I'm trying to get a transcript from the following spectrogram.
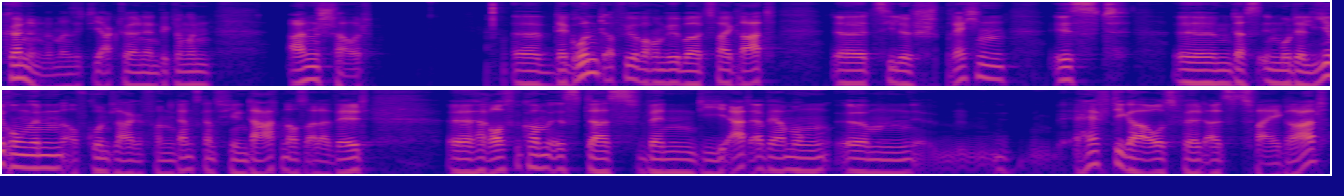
können, wenn man sich die aktuellen Entwicklungen anschaut. Äh, der Grund dafür, warum wir über Zwei-Grad-Ziele äh, sprechen, ist, äh, dass in Modellierungen auf Grundlage von ganz, ganz vielen Daten aus aller Welt äh, herausgekommen ist, dass wenn die Erderwärmung ähm, heftiger ausfällt als zwei Grad,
